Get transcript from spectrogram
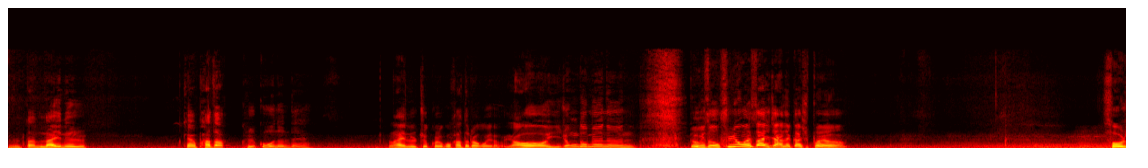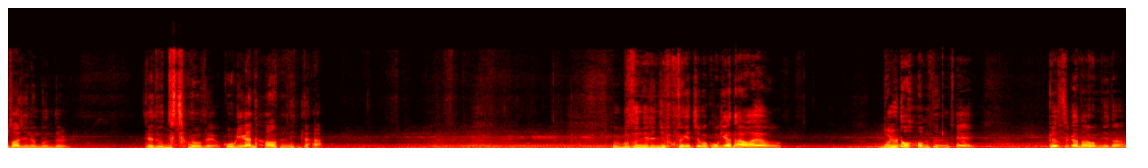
일단 라인을 그냥 바닥 긁고 오는데, 라인을 쭉 끌고 가더라고요. 야, 이 정도면은 여기서 훌륭한 사이즈 아닐까 싶어요. 서울 사시는 분들, 대두두 쳐놓으세요. 고기가 나옵니다. 무슨 일인지 모르겠지만 고기가 나와요. 물도 없는데 배수가 나옵니다.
